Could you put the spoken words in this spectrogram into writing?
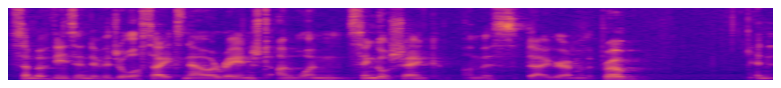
some of these individual sites now arranged on one single shank on this diagram of the probe. And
